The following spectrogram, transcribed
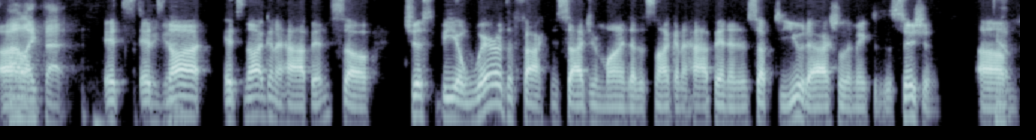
Um, I like that. It's That's it's not it's not going to happen. So just be aware of the fact inside your mind that it's not going to happen, and it's up to you to actually make the decision. Um, yep.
